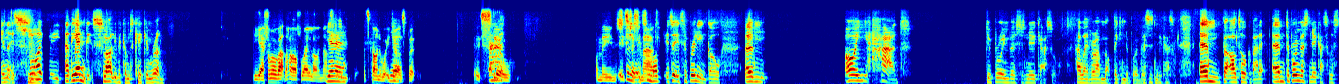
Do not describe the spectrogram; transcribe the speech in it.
in that it's Hmm. slightly at the end it slightly becomes kick and run. Yeah, from about the halfway line, that's Yeah. he, that's kind of what he Yeah. does. But it's Uh, still, I mean, it's Still, just it's mad. A, mod- it's a, it's a brilliant goal. Um, I had De Bruyne versus Newcastle. However, I'm not picking De Bruyne versus Newcastle. Um, but I'll talk about it. Um, De Bruyne versus Newcastle was.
